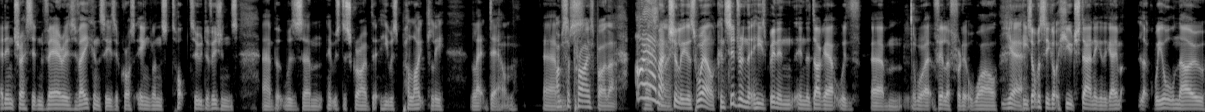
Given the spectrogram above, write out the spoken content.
an interest in various vacancies across England's top two divisions, uh, but was um, it was described that he was politely let down. Um, I'm surprised by that. I am actually as well, considering that he's been in, in the dugout with um, well, at Villa for a little while. Yeah. he's obviously got a huge standing in the game. Look, we all know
